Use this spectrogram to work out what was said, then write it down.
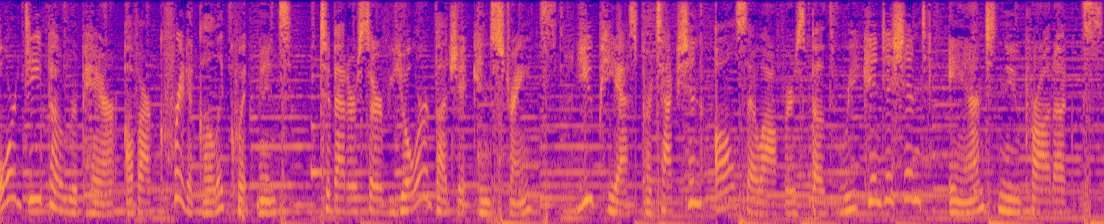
or depot repair of our critical equipment. To better serve your budget constraints, UPS Protection also offers both reconditioned and new products.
